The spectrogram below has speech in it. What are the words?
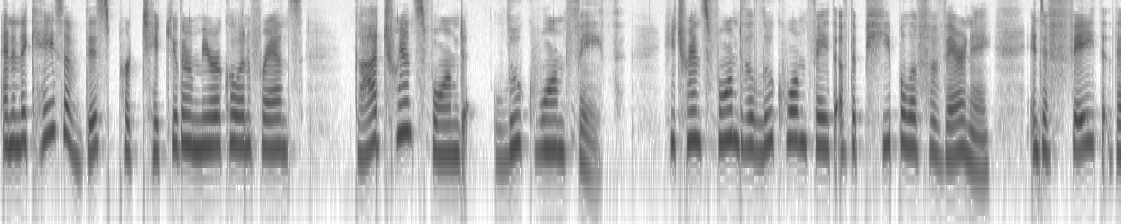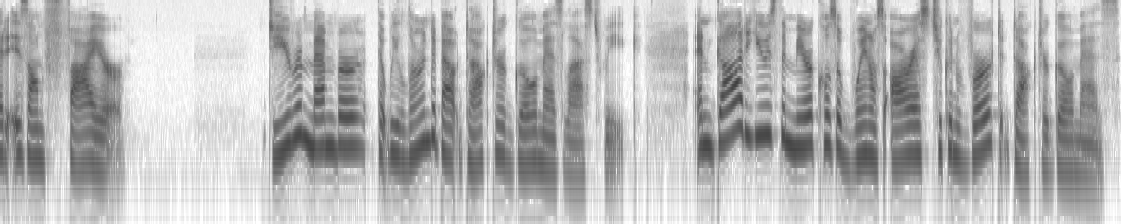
And in the case of this particular miracle in France, God transformed lukewarm faith. He transformed the lukewarm faith of the people of Faverney into faith that is on fire. Do you remember that we learned about Dr. Gomez last week? And God used the miracles of Buenos Aires to convert Dr. Gomez.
